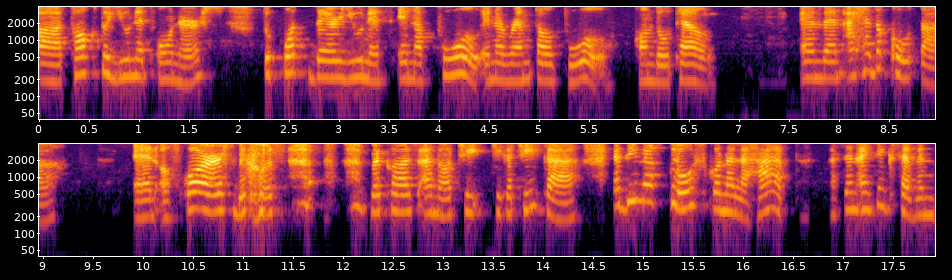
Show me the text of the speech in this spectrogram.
uh, talk to unit owners to put their units in a pool, in a rental pool, Condotel. And then I had a quota and of course, because because ano, chika chika, edi na close ko na lahat. As in, I think 70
